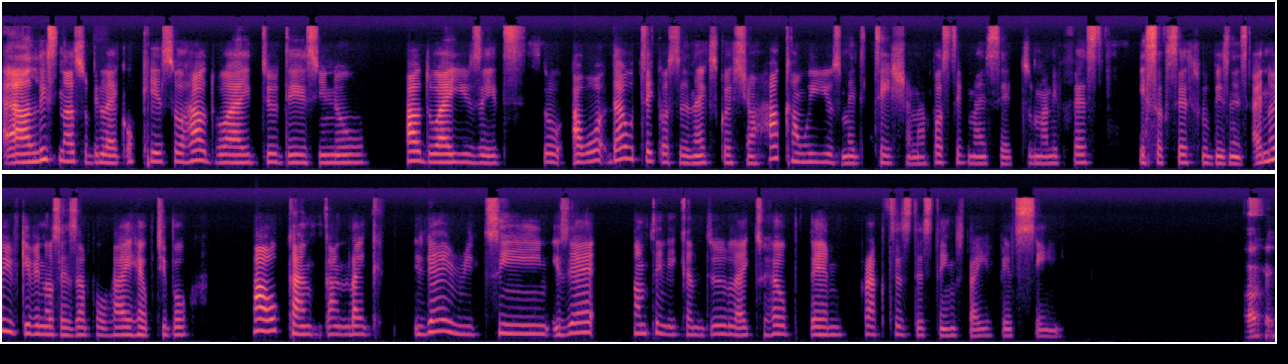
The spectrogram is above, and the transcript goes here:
our listeners will be like, okay, so how do I do this? You know, how do I use it? So I want that will take us to the next question. How can we use meditation and positive mindset to manifest a successful business? I know you've given us example of how it helped you, but how can can like is there a routine? Is there something they can do like to help them practice these things that you've been saying? Okay,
